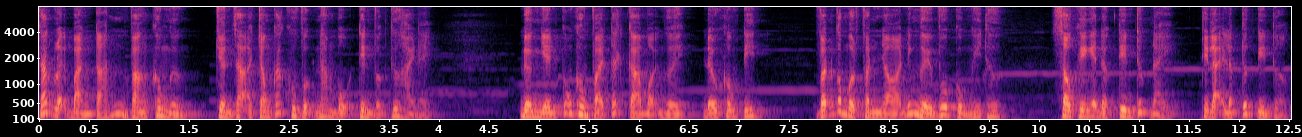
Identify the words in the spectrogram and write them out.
Các loại bàn tán vang không ngừng, Truyền ra ở trong các khu vực Nam Bộ tin vực thứ hai này. Đương nhiên cũng không phải tất cả mọi người Đều không tin. Vẫn có một phần nhỏ những người vô cùng nghi thư. Sau khi nghe được tin tức này Thì lại lập tức tin tưởng.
